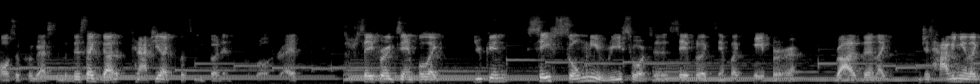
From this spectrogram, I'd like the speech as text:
also progresses but this like does, can actually like put some good into the world right so say for example like you can save so many resources say for example like paper rather than like just having it like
